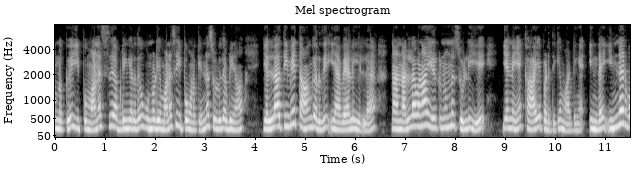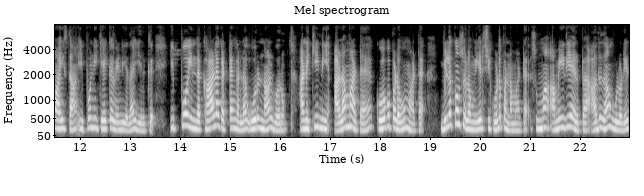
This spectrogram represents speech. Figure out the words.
உனக்கு இப்போ மனசு அப்படிங்கிறது உன்னுடைய மனசு இப்போ உனக்கு என்ன சொல்லுது அப்படின்னா எல்லாத்தையுமே தாங்கிறது என் வேலை இல்லை நான் நல்லவனாக இருக்கணும்னு சொல்லியே என்னைய காயப்படுத்திக்க மாட்டீங்க. இந்த இன்னர் வாய்ஸ் தான் இப்போ நீ கேட்க வேண்டியதாக இருக்குது இப்போ இந்த காலகட்டங்களில் ஒரு நாள் வரும். அன்னைக்கு நீ அழமாட்ட கோபப்படவும் மாட்ட. விளக்கம் சொல்ல முயற்சி கூட பண்ண மாட்ட. சும்மா அமைதியாக இருப்ப. அதுதான் உங்களுடைய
